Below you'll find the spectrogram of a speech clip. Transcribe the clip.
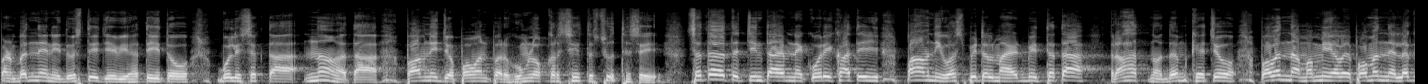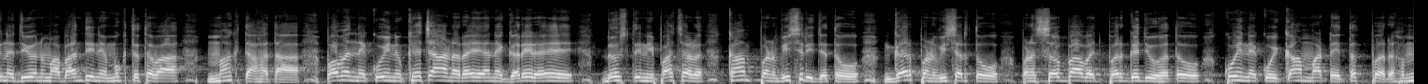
પણ બંનેની દોસ્તી જેવી હતી તો બોલી શકતા ન હતા. પાવની જો પવન પર હુમલો કરશે તો શું થશે? સતત ચિંતા એમને કોરી ખાતી, પાવની હોસ્પિટલમાં એડમિટ થતા રાહતનો દમ ખેંચ્યો. પવનના મમ્મી હવે પવનને લગ્ન જીવનમાં બાંધીને મુક્ત થવા માગતા હતા. પવનને કોઈનું ખેંચાણ રહે અને ઘરે રહે, દોસ્તીની પાછળ કામ પણ વિસરી જતો, ઘર પણ વિસરતો, પણ સ્વભાવ જ પરગજુ હતો. કોઈને કોઈ કામ માટે તત્પર હંમેશા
